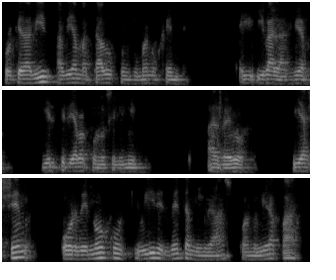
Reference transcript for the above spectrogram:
Porque David había matado con su mano gente, e iba a las guerras, y él peleaba con los enemigos alrededor. Y Hashem ordenó construir el Betamigdash cuando hubiera paz,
